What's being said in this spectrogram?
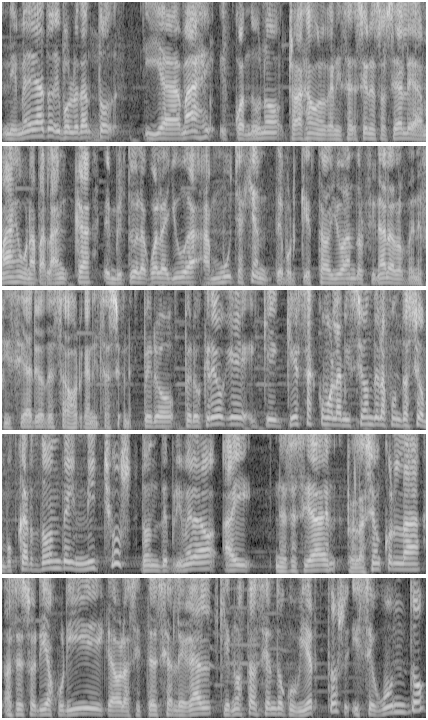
ni inmediato, y por lo tanto y además cuando uno trabaja con organizaciones sociales, además es una palanca en virtud de la cual ayuda a mucha gente, porque está ayudando al final a los beneficiarios de esas organizaciones. Pero, pero creo que, que, esa es como la misión de la fundación, buscar dónde hay nichos, donde primero hay necesidades en relación con la asesoría jurídica o la asistencia legal que no están siendo cubiertos y segundo,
